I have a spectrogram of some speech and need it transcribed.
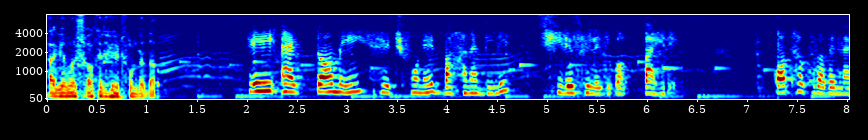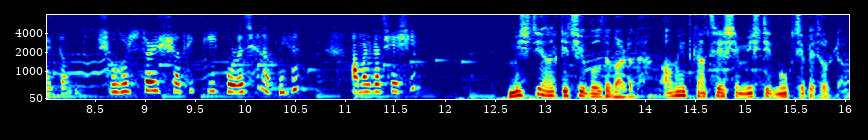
আগে আমার শখের হেডফোনটা দাও। এই একদম এই হেডফোনের বাহানা দিলে ছিঁড়ে ফেলে দিব বাইরে। কথা ঘোরাবেন না একদম। সুহস্তরের সাথে কি করেছেন আপনি হ্যাঁ? আমার কাছে এসে? মিষ্টি আর কিছুই বলতে পারল না। অমিত কাছে এসে মিষ্টির মুখ চেপে ধরল।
